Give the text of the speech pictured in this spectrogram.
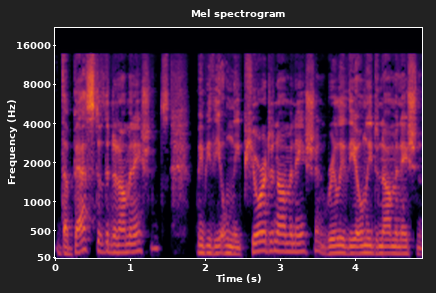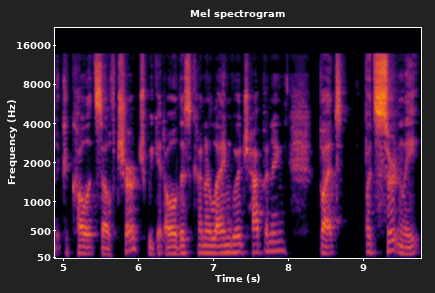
the best of the denominations maybe the only pure denomination really the only denomination that could call itself church. We get all this kind of language happening. But but certainly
